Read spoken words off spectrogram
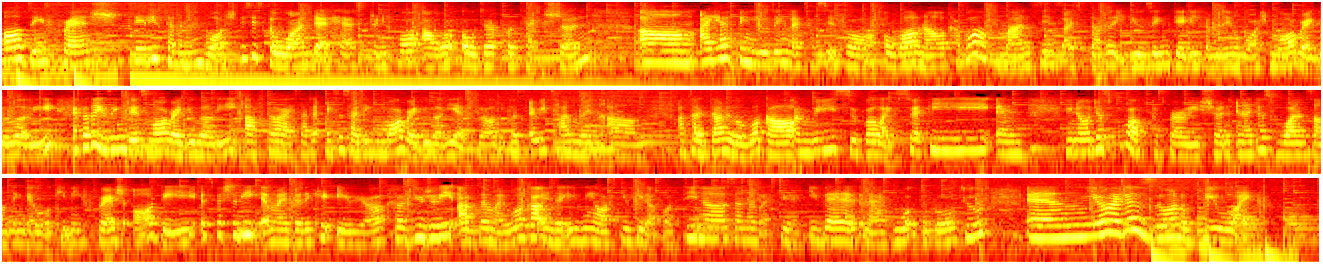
all day fresh daily feminine wash this is the one that has 24 hour odor protection um, I have been using Lactacyd for a while now, a couple of months since I started using Daily Feminine Wash more regularly. I started using this more regularly after I started exercising more regularly as well because every time when um, after I'm done with a workout, I'm really super like sweaty and you know just full of perspiration. And I just want something that will keep me fresh all day especially at my delicate area. Because usually after my workout in the evening I'll still head up for dinner, sometimes I still have events and I have work to go to. And you know I just don't want to feel like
